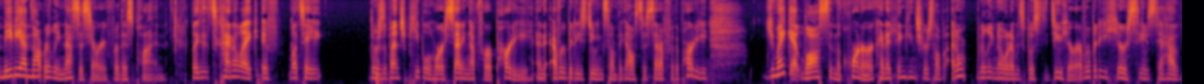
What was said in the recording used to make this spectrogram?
maybe I'm not really necessary for this plan. Like it's kind of like if let's say there's a bunch of people who are setting up for a party and everybody's doing something else to set up for the party, you might get lost in the corner, kind of thinking to yourself, I don't really know what I'm supposed to do here. Everybody here seems to have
